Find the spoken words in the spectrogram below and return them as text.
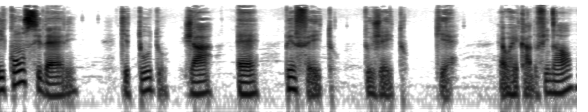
e considere que tudo já é perfeito do jeito que é. É o recado final.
